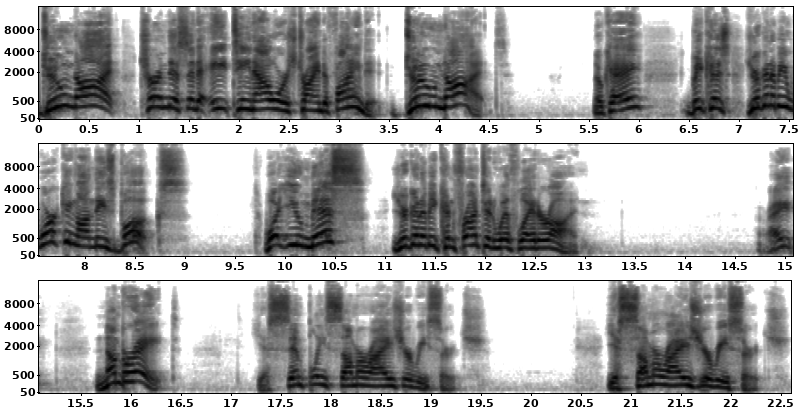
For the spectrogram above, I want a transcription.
do not turn this into 18 hours trying to find it. Do not. Okay? Because you're going to be working on these books. What you miss, you're going to be confronted with later on. All right? Number eight, you simply summarize your research. You summarize your research.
